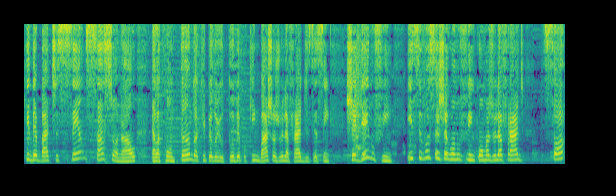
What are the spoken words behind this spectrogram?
que debate sensacional. Ela contando aqui pelo YouTube, é porque embaixo a Júlia Frade disse assim: cheguei no fim. E se você chegou no fim como a Júlia Frade, só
